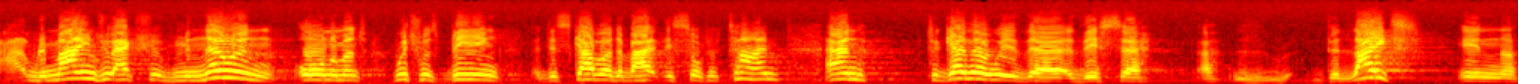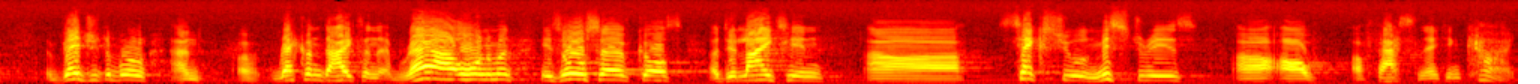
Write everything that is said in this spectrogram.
uh, remind you actually of Minoan ornament, which was being discovered about this sort of time. And together with uh, this uh, uh, delight in vegetable and recondite and rare ornament is also, of course, a delight in sexual mysteries of a fascinating kind.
